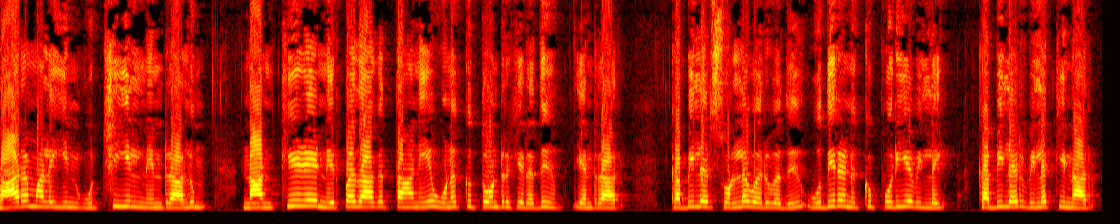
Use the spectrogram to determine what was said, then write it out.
காரமலையின் உச்சியில் நின்றாலும் நான் கீழே நிற்பதாகத்தானே உனக்கு தோன்றுகிறது? என்றார். கபிலர் சொல்ல வருவது உதிரனுக்கு புரியவில்லை. கபிலர் விளக்கினார்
